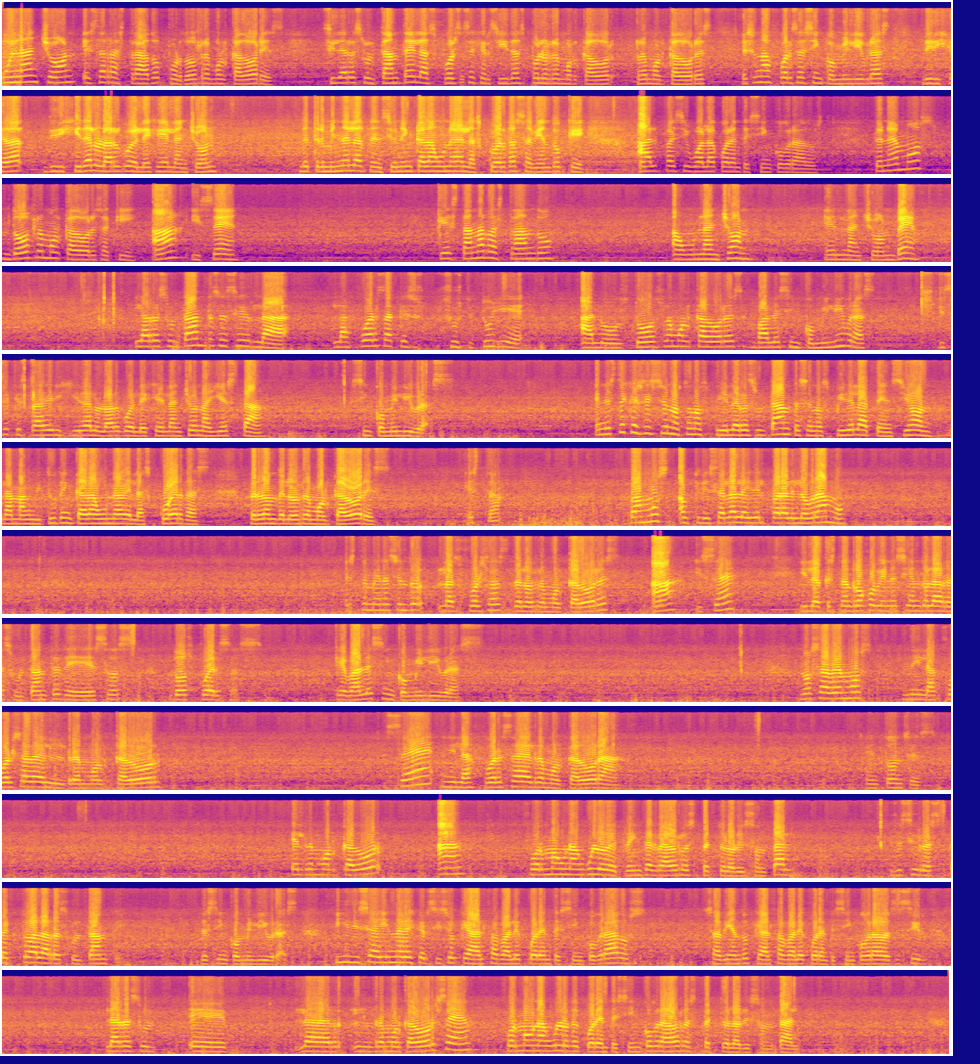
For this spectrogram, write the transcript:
Un lanchón es arrastrado por dos remolcadores. Si la resultante de las fuerzas ejercidas por los remolcador, remolcadores es una fuerza de 5.000 libras dirigida, dirigida a lo largo del eje del lanchón, determina la tensión en cada una de las cuerdas sabiendo que alfa es igual a 45 grados. Tenemos dos remolcadores aquí, A y C, que están arrastrando a un lanchón, el lanchón B. La resultante, es decir, la, la fuerza que sustituye a los dos remolcadores vale 5.000 libras. Dice que está dirigida a lo largo del eje del lanchón, ahí está, 5.000 libras. En este ejercicio no se nos pide la resultante, se nos pide la tensión, la magnitud en cada una de las cuerdas, perdón, de los remolcadores. Esta, vamos a utilizar la ley del paralelogramo. Este siendo las fuerzas de los remolcadores A y C y la que está en rojo viene siendo la resultante de esas dos fuerzas que vale 5000 libras. No sabemos ni la fuerza del remolcador C ni la fuerza del remolcador A. Entonces, el remolcador A forma un ángulo de 30 grados respecto al horizontal, es decir, respecto a la resultante de 5000 libras. Y dice ahí en el ejercicio que alfa vale 45 grados, sabiendo que alfa vale 45 grados, es decir, la eh, el remolcador C forma un ángulo de 45 grados respecto a la horizontal.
